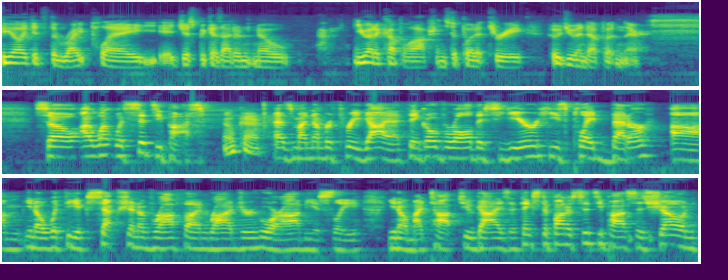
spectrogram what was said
feel like it's the right play, just because I didn't know. You had a couple options to put at three. Who'd you end up putting there? So I went with Tsitsipas. Okay. As my number three guy. I think overall this year he's played better. Um, you know, with the exception of Rafa and Roger, who are obviously, you know, my top two guys. I think Stefano Tsitsipas has shown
